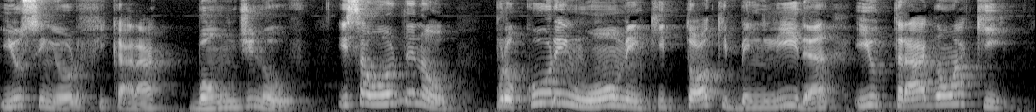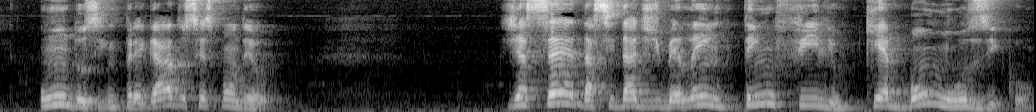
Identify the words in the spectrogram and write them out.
e o Senhor ficará bom de novo. E Saul ordenou: Procurem um homem que toque bem lira e o tragam aqui. Um dos empregados respondeu: Jessé, da cidade de Belém, tem um filho que é bom músico.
